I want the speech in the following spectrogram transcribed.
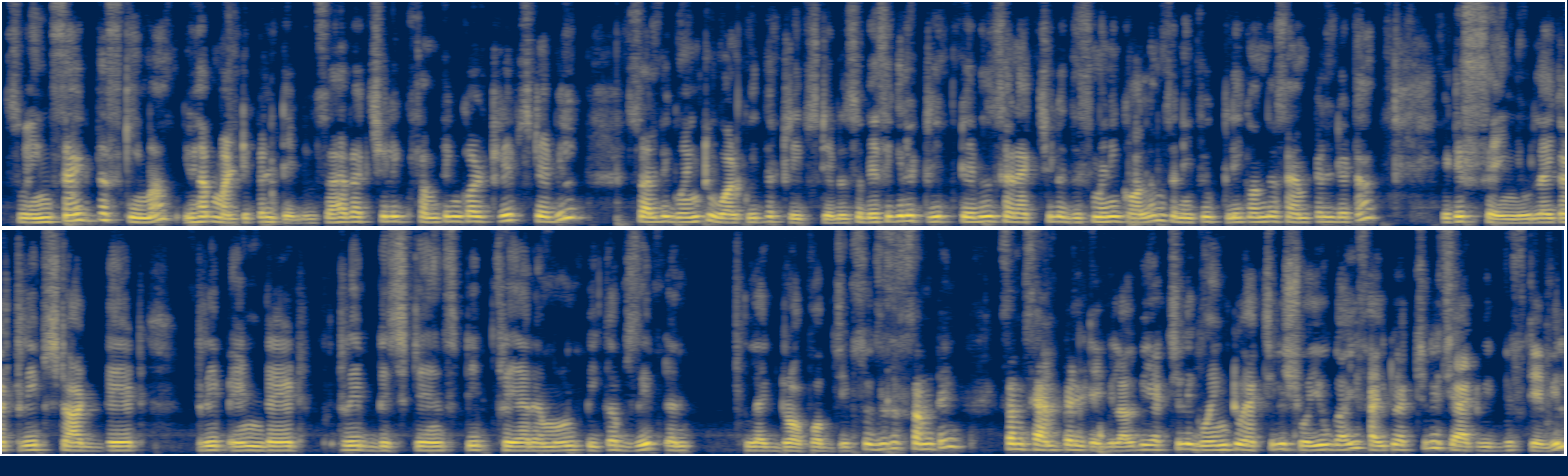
So inside the schema you have multiple tables. So I have actually something called trips table. So I'll be going to work with the trips table. So basically trip tables are actually this many columns and if you click on the sample data it is saying you like a trip start date trip end date trip distance trip fare amount pickup zip and like drop object so this is something some sample table. I'll be actually going to actually show you guys how to actually chat with this table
